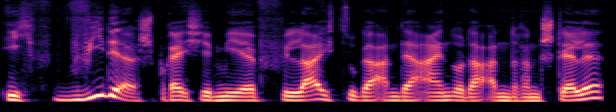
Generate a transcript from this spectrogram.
Ich widerspreche mir vielleicht sogar an der einen oder anderen Stelle,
